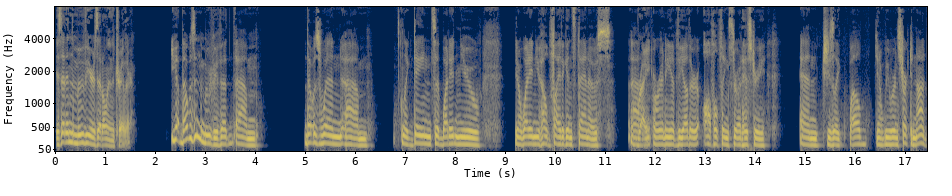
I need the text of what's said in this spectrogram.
Is that in the movie or is that only in the trailer? Yeah, that was in the movie. That um, that was when um, like Dane said, "Why didn't you, you know, why didn't you help fight against Thanos, um, Right. or any of the other awful things throughout history?" And she's like, "Well, you know, we were instructed not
